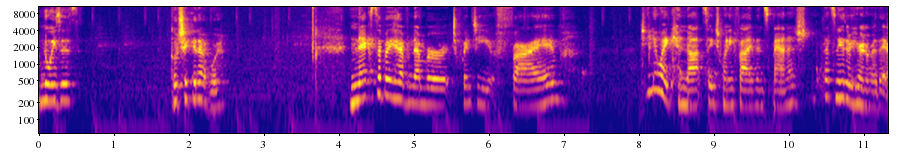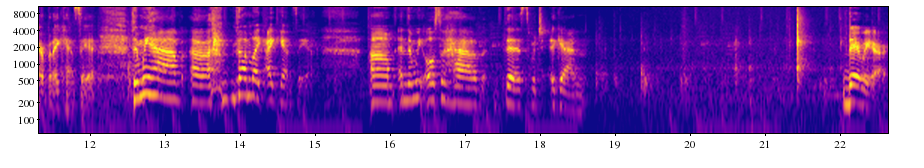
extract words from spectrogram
Noises. Go check it out, boy. Next up, I have number 25. Do you know I cannot say 25 in Spanish? That's neither here nor there, but I can't say it. Then we have, uh, I'm like, I can't say it. Um, and then we also have this, which again, There we are.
